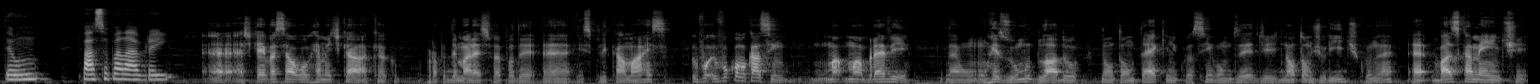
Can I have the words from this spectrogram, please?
Então, passo a palavra aí. É, acho que aí vai ser algo realmente que, a, que o próprio Demares vai poder é, explicar mais. Eu vou, eu vou, colocar assim, uma, uma breve né, um, um, resumo do lado não tão técnico assim, vamos dizer, de não tão jurídico, né? É, basicamente,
